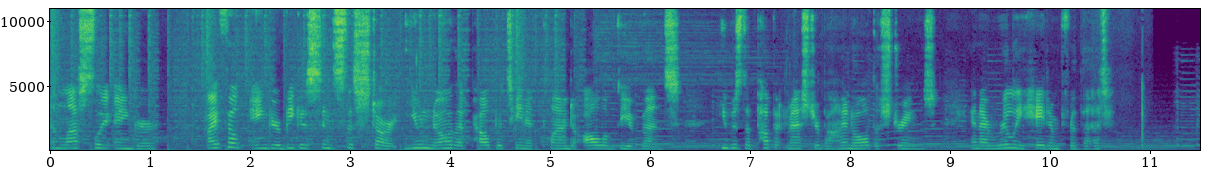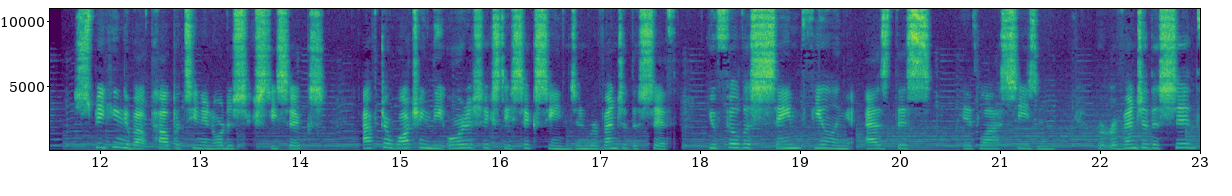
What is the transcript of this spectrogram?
And lastly, anger. I felt anger because since the start, you know that Palpatine had planned all of the events. He was the puppet master behind all the strings, and I really hate him for that. Speaking about Palpatine in Order 66, after watching the Order 66 scenes in Revenge of the Sith, you feel the same feeling as this is last season, but Revenge of the Sith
